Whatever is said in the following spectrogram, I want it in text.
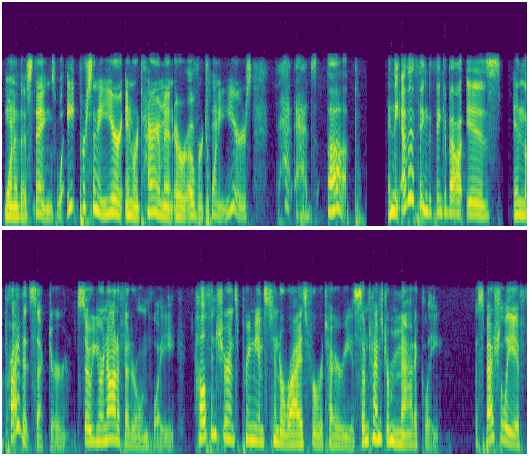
one of those things. Well, 8% a year in retirement or over 20 years, that adds up. And the other thing to think about is in the private sector. So you're not a federal employee. Health insurance premiums tend to rise for retirees, sometimes dramatically, especially if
